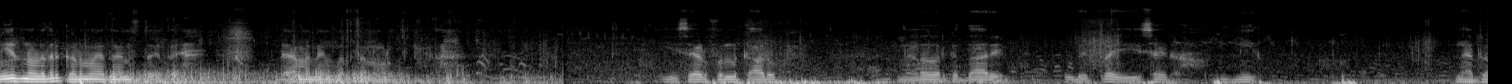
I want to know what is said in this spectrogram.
ನೀರು ನೋಡಿದ್ರೆ ಕಡಿಮೆ ಇದೆ ಅನಿಸ್ತಾ ಇದೆ. ಡ್ಯಾಮಲ್ಲಿ ಹೆಂಗೆ ಬರ್ತಾ ನೋಡ್ಬೇಕು ಈ ಸೈಡ್ ಫುಲ್ ಕಾಡು. ನಡೋದಕ್ಕೆ ದಾರಿ. ಬಿಟ್ಟರೆ ಈ ಸೈಡ್ ನೀರು. ನಡ್ರಿ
